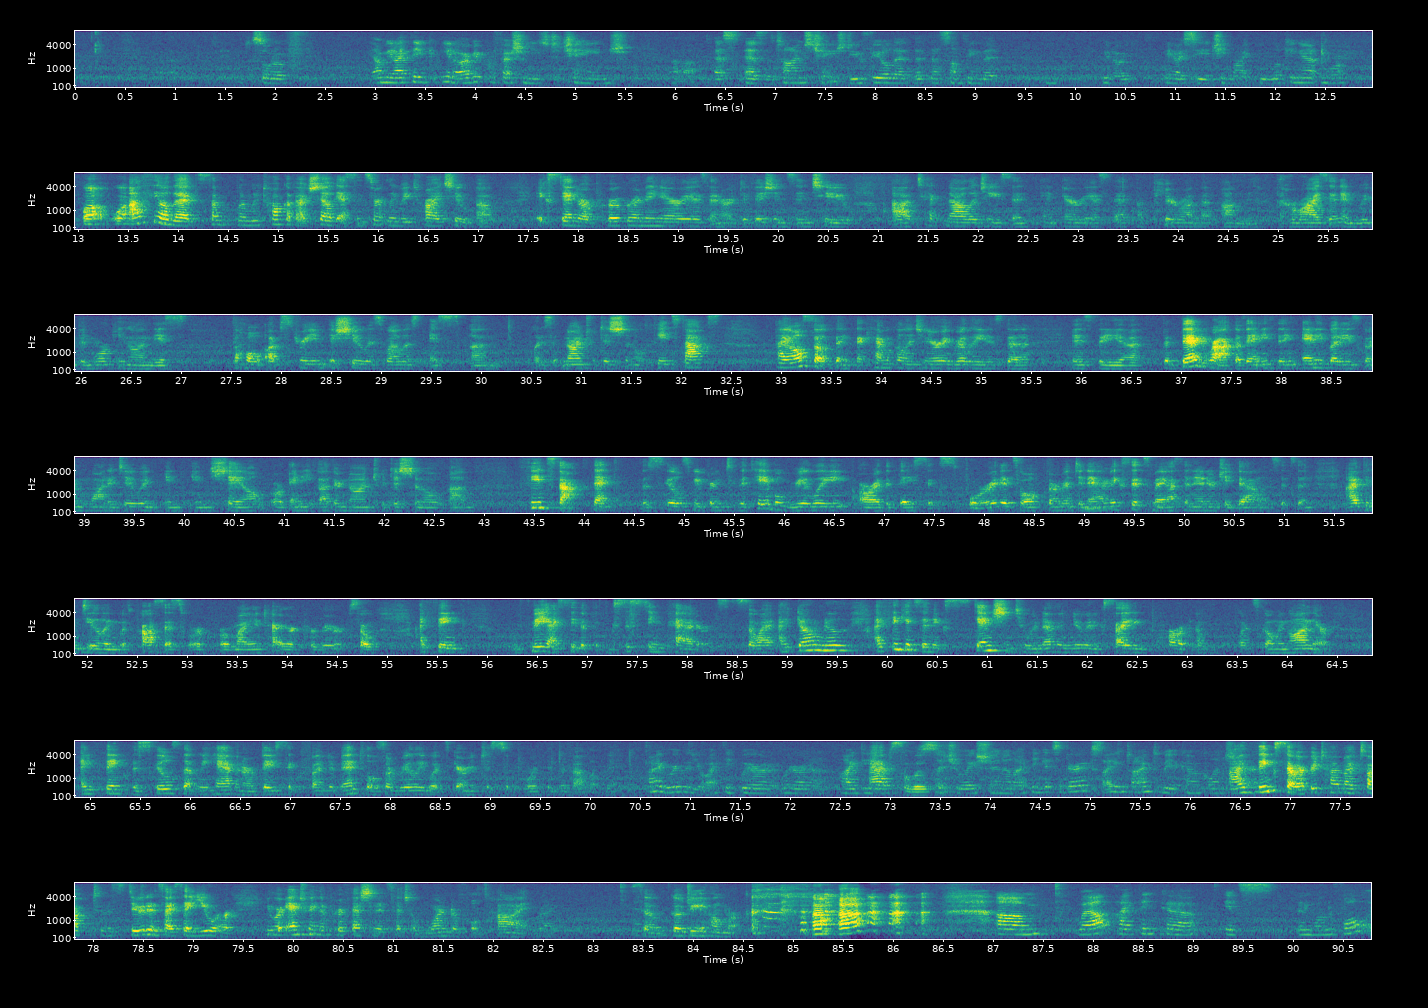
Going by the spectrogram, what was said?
uh, sort of, I mean, I think, you know, every profession needs to change uh, as, as the times change. Do you feel that, that that's something that, you know, AICHE might be looking at more? Well, well, I feel that some, when we talk about shale gas, and certainly we try to uh, extend our programming areas and our divisions into uh, technologies and, and, areas that appear on the, on the horizon. And we've been working on this, the whole upstream issue as well as, as um, what is it, non-traditional feedstocks. I also think that chemical engineering really is the is the uh, the bedrock of anything anybody is going to want to do in, in, in shale or any other non-traditional um, feedstock. That the skills we bring to the table really are the basics for it. It's all thermodynamics, it's mass and energy balances. And I've been dealing with process work for my entire career. So I think with me, I see the existing patterns. So I, I don't know, I think it's an extension to another new and exciting part of what's going on there. I think the skills that we have in our basic fundamentals are really what's going to support the development. I agree with you. I think we're, we're in an ideal Absolutely. situation, and I think it's a very exciting time to be a chemical engineer. I think so. Every time I talk to the students, I say you are you are entering the profession at such a wonderful time. Right. So and go do your homework. um, well, I think uh, it's been wonderful.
